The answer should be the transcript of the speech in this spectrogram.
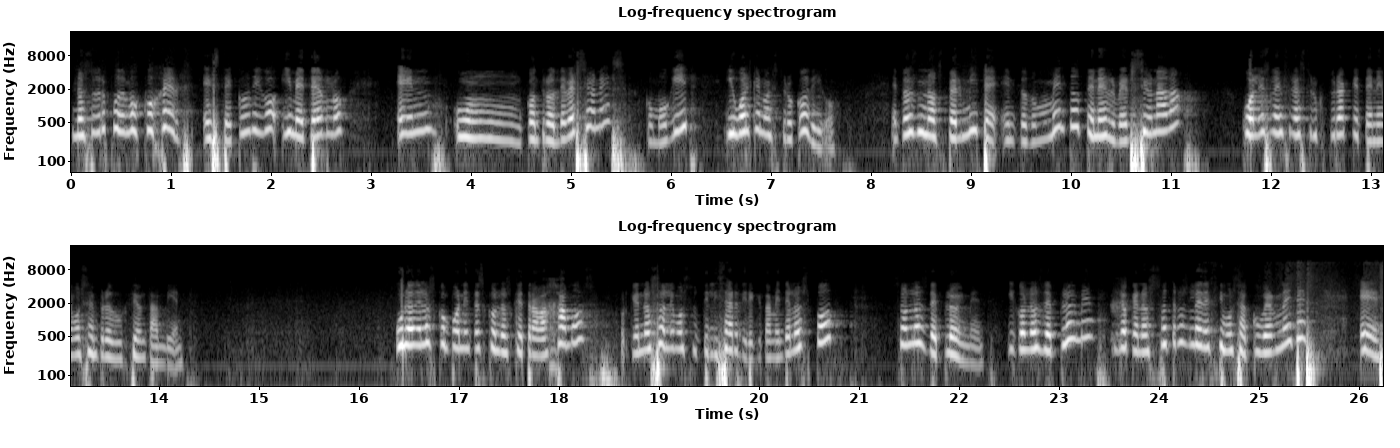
nosotros podemos coger este código y meterlo en un control de versiones como Git, igual que nuestro código. Entonces nos permite en todo momento tener versionada cuál es la infraestructura que tenemos en producción también. Uno de los componentes con los que trabajamos, porque no solemos utilizar directamente los pods, son los deployments. Y con los deployments lo que nosotros le decimos a Kubernetes es,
